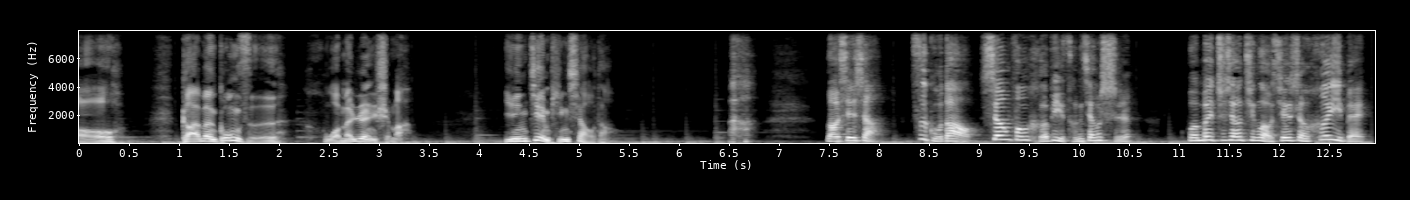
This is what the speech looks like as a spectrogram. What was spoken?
哦，敢问公子，我们认识吗？尹建平笑道：“ 老先生，自古道相逢何必曾相识。晚辈只想请老先生喝一杯，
